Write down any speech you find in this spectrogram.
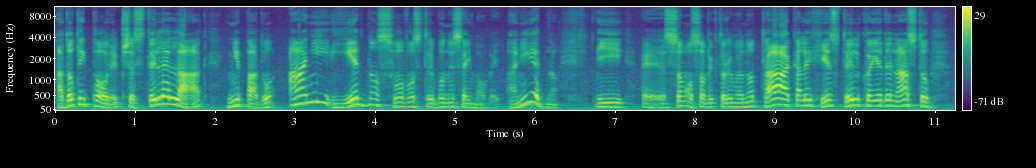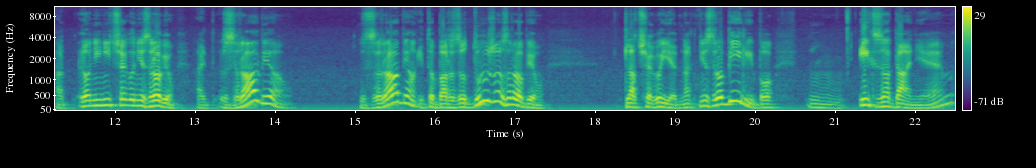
A do tej pory, przez tyle lat, nie padło ani jedno słowo z trybuny sejmowej. Ani jedno. I e, są osoby, które mówią, no tak, ale ich jest tylko 11, a oni niczego nie zrobią. A zrobią. Zrobią i to bardzo dużo zrobią. Dlaczego jednak nie zrobili? Bo mm, ich zadaniem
